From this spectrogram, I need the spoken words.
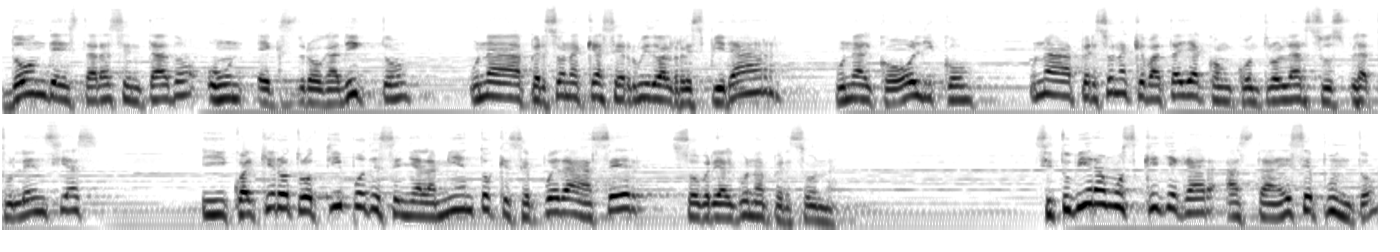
dónde estará sentado un exdrogadicto, una persona que hace ruido al respirar, un alcohólico, una persona que batalla con controlar sus flatulencias y cualquier otro tipo de señalamiento que se pueda hacer sobre alguna persona. Si tuviéramos que llegar hasta ese punto,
